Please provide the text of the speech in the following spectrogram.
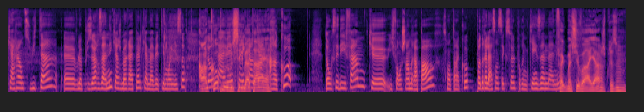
48 ans, euh, il y a plusieurs années, quand je me rappelle qu'elle m'avait témoigné ça. En L'autre couple avait ou célibataire? En couple. Donc, c'est des femmes qui font chambre à part, sont en couple, pas de relation sexuelle pour une quinzaine d'années. Fait que monsieur va ailleurs, je présume?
